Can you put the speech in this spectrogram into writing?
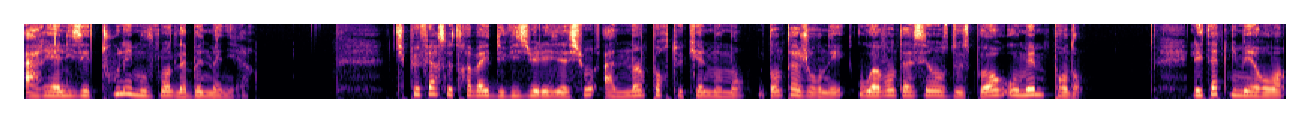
à réaliser tous les mouvements de la bonne manière. Tu peux faire ce travail de visualisation à n'importe quel moment dans ta journée ou avant ta séance de sport ou même pendant. L'étape numéro 1,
